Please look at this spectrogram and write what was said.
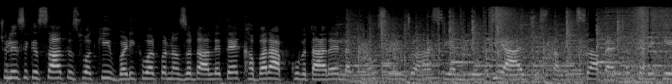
चलिए इसी के साथ इस वक्त की बड़ी खबर पर नज़र डाल लेते हैं। खबर आपको बता रहे हैं, लखनऊ से जहाँ सीएम योगी आज समीक्षा बैठक करेंगे।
